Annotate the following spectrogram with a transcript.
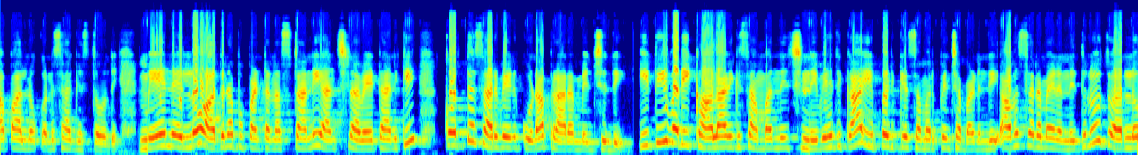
కార్యకలాపాలను కొనసాగిస్తోంది. మే నెలలో అదనపు పంట నష్టాన్ని అంచనా వేయటానికి కొత్త సర్వేను కూడా ప్రారంభించింది. ఇటీవలి కాలానికి సంబంధించిన నివేదిక ఇప్పటికే సమర్పించబడింది. అవసరమైన నిధులు త్వరలో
